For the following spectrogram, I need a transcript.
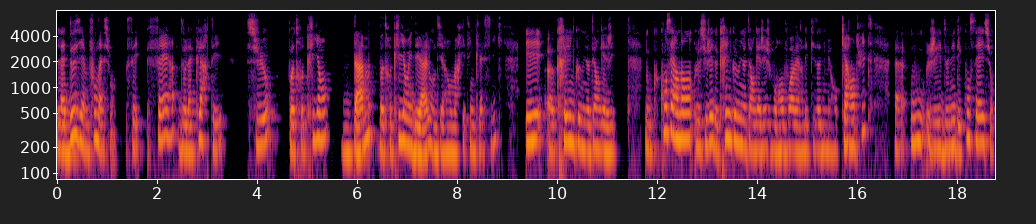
La deuxième fondation, c'est faire de la clarté sur votre client d'âme, votre client idéal, on dirait en marketing classique, et euh, créer une communauté engagée. Donc concernant le sujet de créer une communauté engagée, je vous renvoie vers l'épisode numéro 48 euh, où j'ai donné des conseils sur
